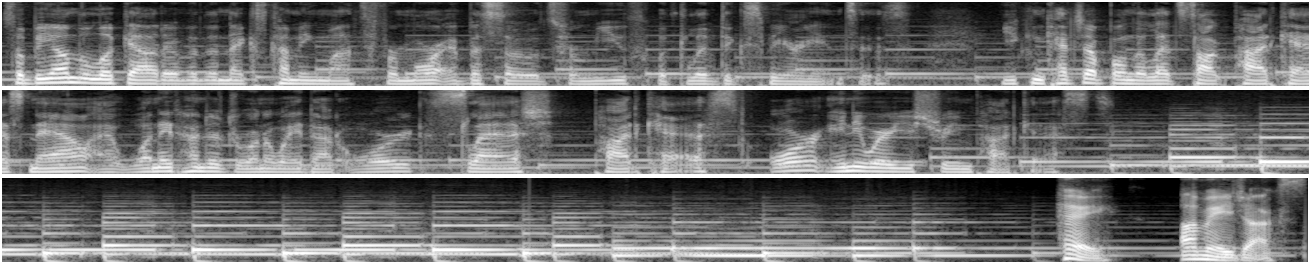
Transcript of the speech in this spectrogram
So be on the lookout over the next coming months for more episodes from youth with lived experiences. You can catch up on the Let's Talk podcast now at 1-800-runaway.org slash podcast or anywhere you stream podcasts. Hey, I'm Ajax,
